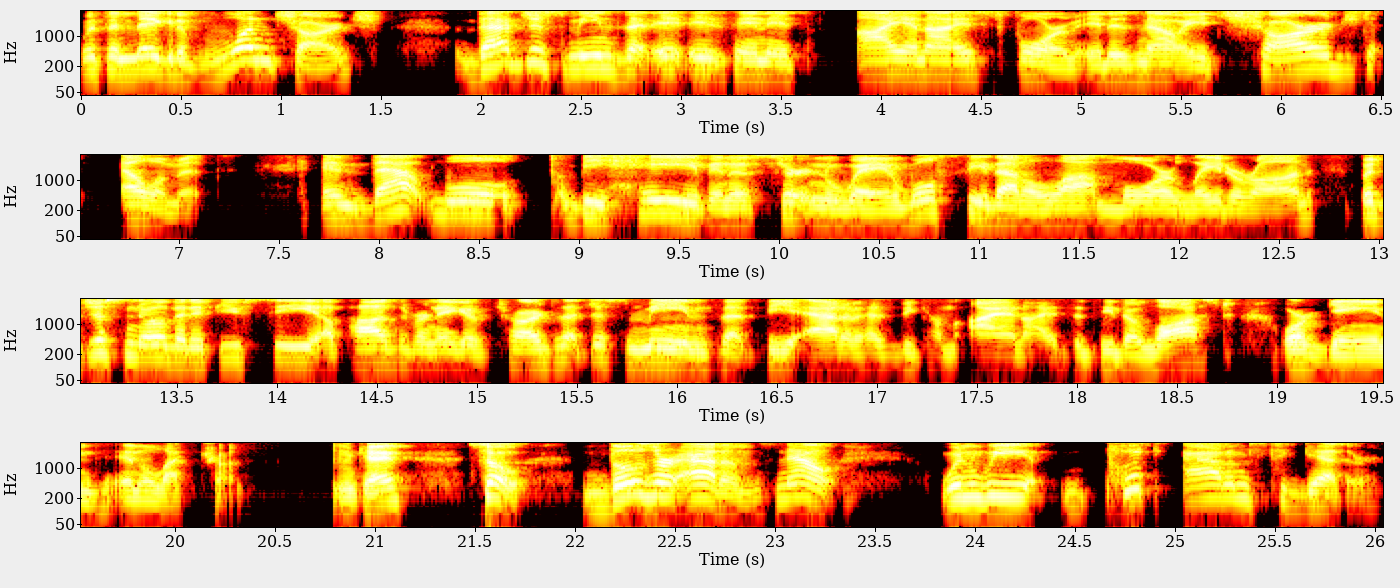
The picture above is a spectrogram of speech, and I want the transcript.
with a negative one charge, that just means that it is in its ionized form. It is now a charged element and that will behave in a certain way. And we'll see that a lot more later on. But just know that if you see a positive or negative charge, that just means that the atom has become ionized. It's either lost or gained an electron. Okay? So those are atoms. Now, when we put atoms together,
